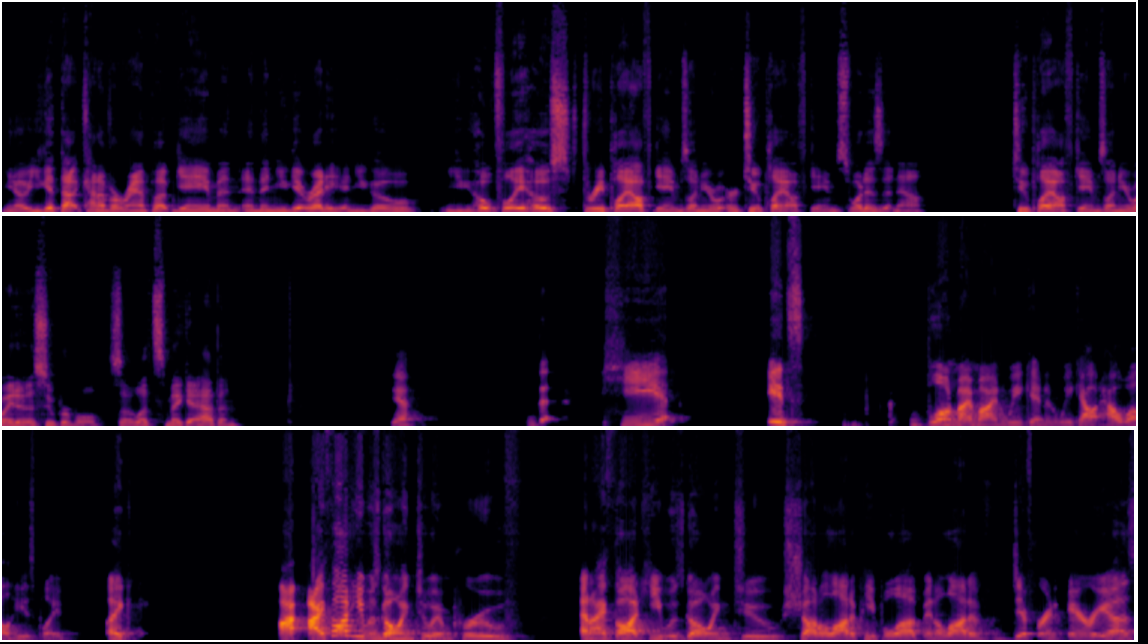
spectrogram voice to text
you know you get that kind of a ramp up game, and and then you get ready and you go you hopefully host three playoff games on your or two playoff games. What is it now? Two playoff games on your way to a Super Bowl. So let's make it happen. Yeah. He it's blown my mind week in and week out how well he's played. Like I, I thought he was going to improve and I thought he was going to shut a lot of people up in a lot of different areas,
